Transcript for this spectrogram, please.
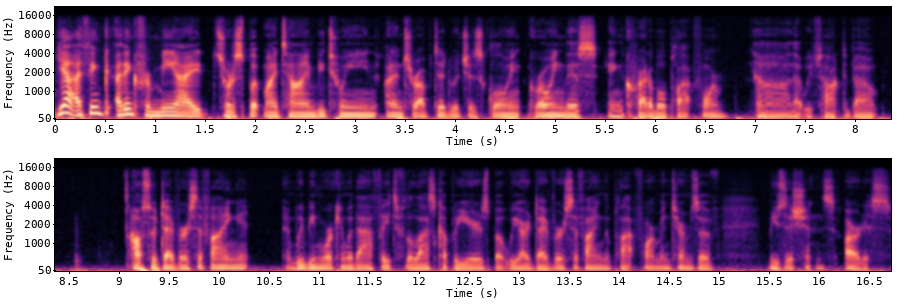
yeah, I think I think for me, I sort of split my time between uninterrupted, which is growing growing this incredible platform uh, that we've talked about, also diversifying it. And we've been working with athletes for the last couple of years, but we are diversifying the platform in terms of musicians, artists,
